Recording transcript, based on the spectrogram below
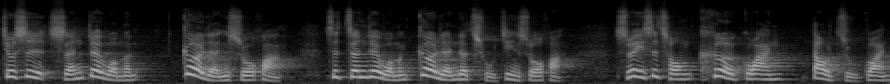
就是神对我们个人说话，是针对我们个人的处境说话，所以是从客观到主观，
